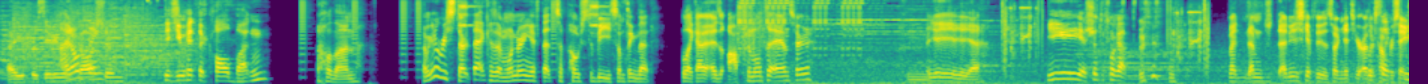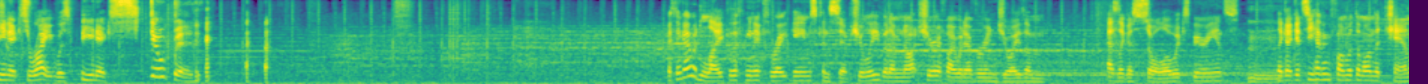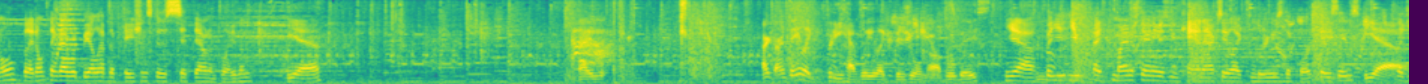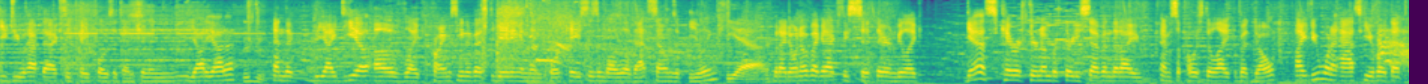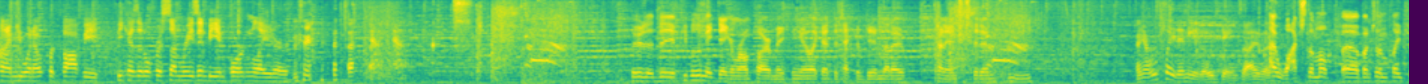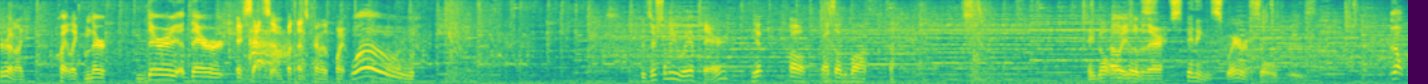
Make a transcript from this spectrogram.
Are you proceeding with I don't think- caution? Did you hit the call button? Hold on. I'm gonna restart that because I'm wondering if that's supposed to be something that, like, is optional to answer. Hmm. Yeah, yeah, yeah, yeah, yeah. Yeah, yeah, yeah. Shut the fuck up. I, I'm I need to skip through this so I can get to your other Looks like. Phoenix Wright was Phoenix stupid. I think I would like the Phoenix Wright games conceptually, but I'm not sure if I would ever enjoy them as like a solo experience. Mm-hmm. Like I could see having fun with them on the channel, but I don't think I would be able to have the patience to just sit down and play them. Yeah. I, aren't, aren't they like pretty heavily like visual novel based? Yeah, but you, you I, my understanding is you can actually like lose the court cases. Yeah. like you do have to actually pay close attention and yada yada mm-hmm. and the the idea of like crime scene investigating and then court cases and blah blah, blah that sounds appealing yeah. but i don't know if i could actually sit there and be like guess character number 37 that i am supposed to like but don't i do want to ask you about that time you went out for coffee because it'll for some reason be important later There's a, the people who make Danganronpa are making a, like a detective game that I'm kind of interested in. Mm-hmm. I never played any of those games either. I watched them up, uh, a bunch of them played through, and I quite like them. They're they're they're excessive, but that's kind of the point. Whoa! Is there somebody way up there? yep oh i saw the box They've got Oh, one of he's over there. Spinning square soldiers. No.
